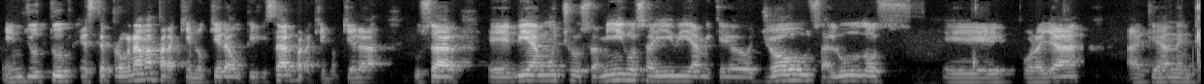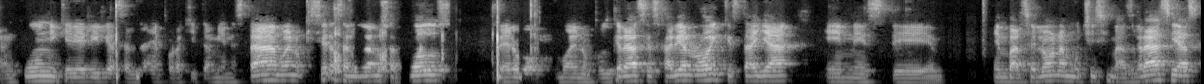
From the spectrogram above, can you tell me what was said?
en YouTube este programa para quien lo quiera utilizar, para quien lo quiera usar. Eh, vi a muchos amigos ahí, vi a mi querido Joe, saludos eh, por allá a que anda en Cancún, mi querida Lilia Saldaña por aquí también está. Bueno, quisiera saludarlos a todos, pero bueno, pues gracias. Javier Roy, que está allá en, este, en Barcelona, muchísimas gracias.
